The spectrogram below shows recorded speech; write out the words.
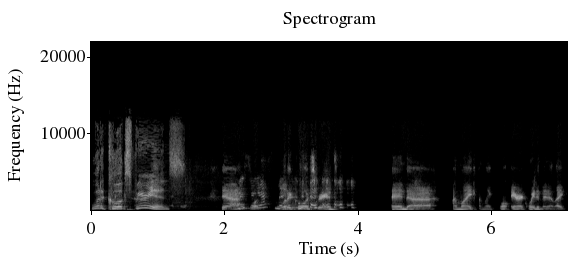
What a cool experience! Yeah, what, Yes what a cool experience. and uh, I'm like, I'm like, well, Eric, wait a minute, like,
